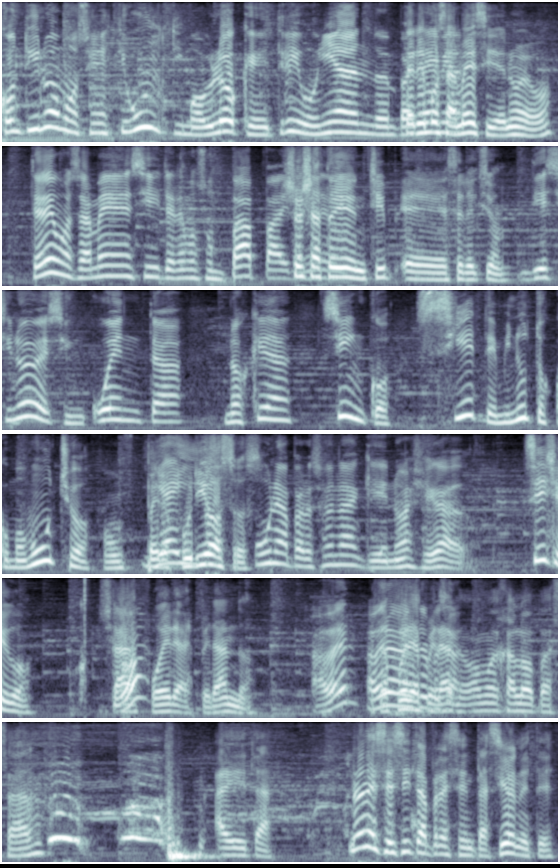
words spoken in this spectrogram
Continuamos en este último bloque de Tribuneando en Tenemos pandemia. a Messi de nuevo. Tenemos a Messi, tenemos un Papa. y Yo ya estoy en chip eh, selección. 19.50. Nos quedan 5, 7 minutos como mucho. y pero hay furiosos. Una persona que no ha llegado. Sí llegó. Está ¿Llegó? afuera esperando. A ver, a ver. Está afuera a ver, esperando. Vamos a dejarlo pasar. Ahí está. No necesita presentación este,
